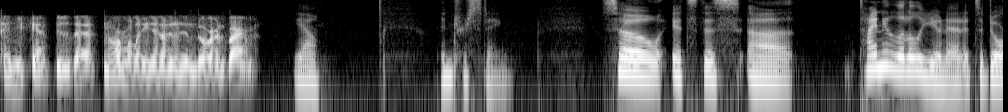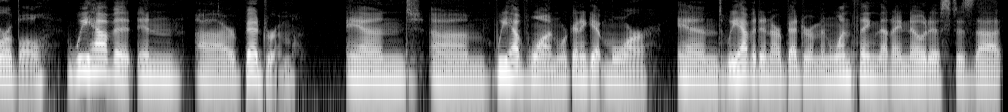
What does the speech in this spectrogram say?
and you can't do that normally in an indoor environment. Yeah. Interesting. So it's this uh, tiny little unit. It's adorable. We have it in our bedroom, and um, we have one. We're going to get more, and we have it in our bedroom. And one thing that I noticed is that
